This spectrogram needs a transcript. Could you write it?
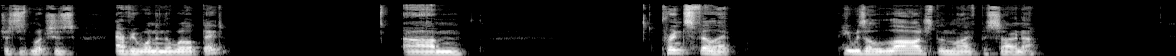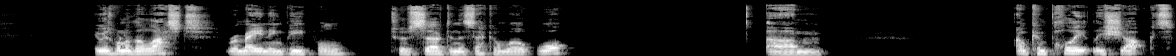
just as much as everyone in the world did. Um, Prince Philip, he was a large-than-life persona. He was one of the last remaining people to have served in the Second World War. Um, I'm completely shocked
